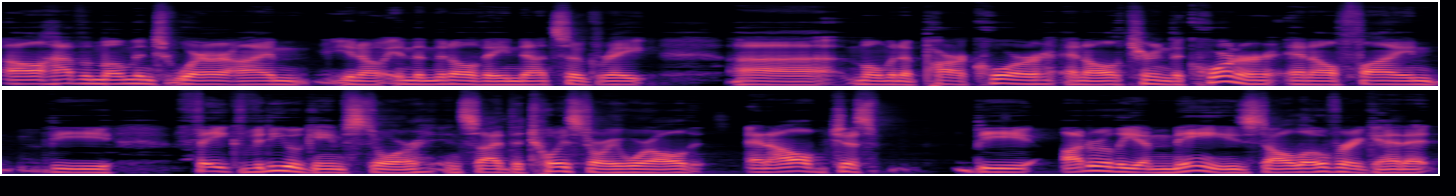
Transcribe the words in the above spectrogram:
I'll have a moment where I'm, you know, in the middle of a not so great uh, moment of parkour, and I'll turn the corner and I'll find the fake video game store inside the Toy Story world, and I'll just be utterly amazed all over again at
